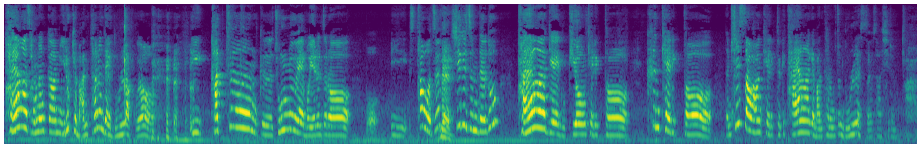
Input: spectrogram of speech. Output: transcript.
다양한 장난감이 이렇게 많다는 데 놀랐고요. 이 같은 그 종류의 뭐 예를 들어 뭐 이 스타워즈 네. 시리즈인데도 다양하게 그 귀여운 캐릭터, 큰 캐릭터, 그다음에 실사화한 캐릭터 이렇게 다양하게 많다는 거 좀 놀랐어요, 사실은. 아,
